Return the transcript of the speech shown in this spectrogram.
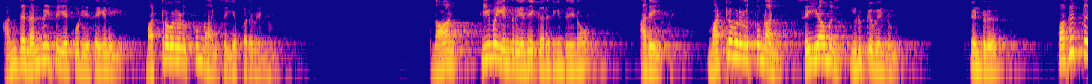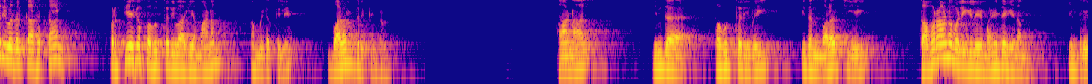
அந்த நன்மை செய்யக்கூடிய செயலை மற்றவர்களுக்கும் நான் செய்யப்பட வேண்டும். நான் தீமை என்று எதை கருதுகின்றேனோ அதை மற்றவர்களுக்கும் நான் செய்யாமல் இருக்க வேண்டும் என்று பகுத்தறிவதற்காகத்தான் பிரத்யேக பகுத்தறிவாகிய மனம் நம்மிடத்திலே வளர்ந்திருக்கின்றது. ஆனால் இந்த பகுத்தறிவை இதன் வளர்ச்சியை தவறான வழியிலே மனித இனம் இன்று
